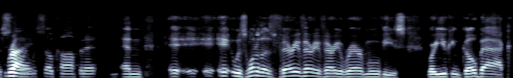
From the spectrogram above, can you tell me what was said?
The story Right. was so confident. And it, it, it was one of those very, very, very rare movies where you can go back,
